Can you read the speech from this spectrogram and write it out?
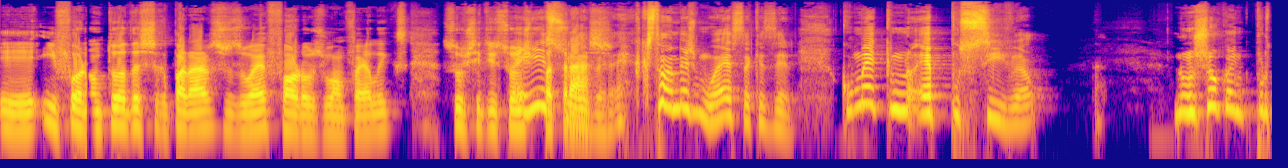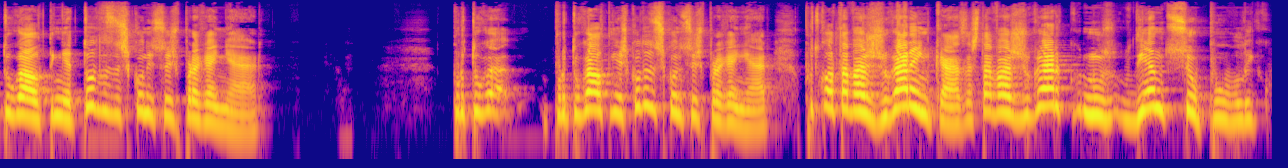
e, e, foram todas, se reparares, Josué, fora o João Félix, substituições é isso, para trás. A questão é mesmo essa, quer dizer, como é que é possível num jogo em que Portugal tinha todas as condições para ganhar, Portugal Portugal tinha todas as condições para ganhar. Portugal estava a jogar em casa, estava a jogar no, diante do seu público,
